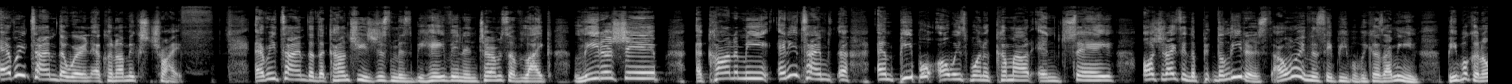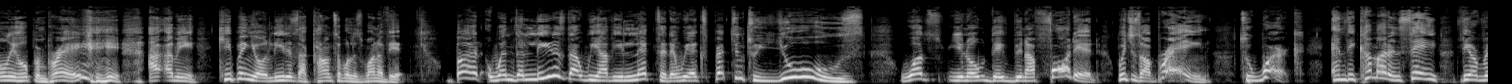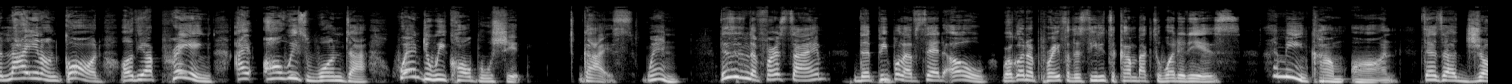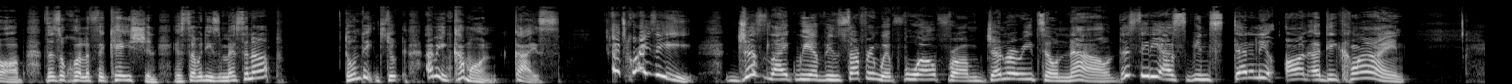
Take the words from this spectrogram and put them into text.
Every time that we're in economic strife, every time that the country is just misbehaving in terms of like leadership, economy, anytime, uh, and people always want to come out and say, or should I say the, the leaders? I won't even say people because I mean, people can only hope and pray. I, I mean, keeping your leaders accountable is one of it. But when the leaders that we have elected and we're expecting to use what, you know, they've been afforded, which is our brain to work, and they come out and say they are relying on God or they are praying, I always wonder, when do we call bullshit? Guys, when? This isn't the first time that people have said, oh, we're going to pray for the city to come back to what it is. I mean, come on. There's a job. There's a qualification. If somebody's messing up, don't they? I mean, come on, guys. It's crazy. Just like we have been suffering with fuel from January till now, this city has been steadily on a decline.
